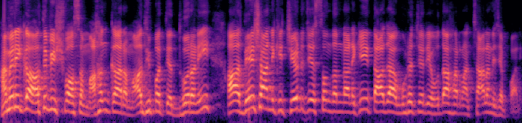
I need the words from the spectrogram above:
అమెరికా అతి విశ్వాసం అహంకారం ఆధిపత్య ధోరణి ఆ దేశానికి చేటు చేస్తోందనడానికి తాజా గూఢచర్య ఉదాహరణ చాలని చెప్పాలి.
